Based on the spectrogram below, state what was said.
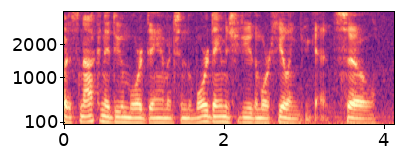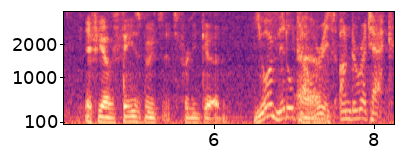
but it's not going to do more damage, and the more damage you do, the more healing you get. So, if you have phase boots, it's pretty good. Your middle tower Um, is under attack.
